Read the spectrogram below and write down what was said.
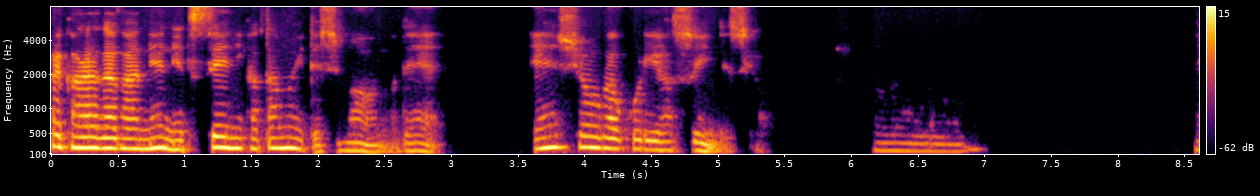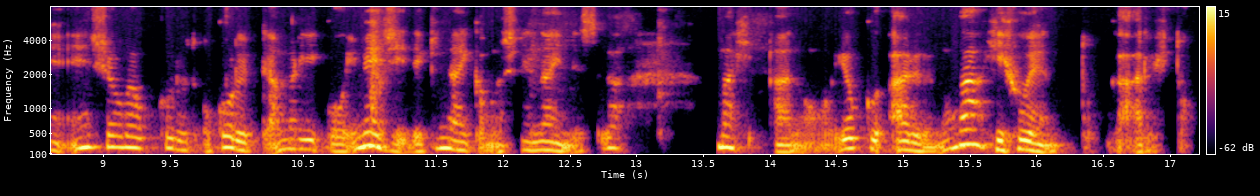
やっぱり体がね、熱性に傾いてしまうので、炎症が起こりやすいんですよ。うーんね、炎症が起こる、起こるってあんまりこうイメージできないかもしれないんですが、まあ、あのよくあるのが皮膚炎とがある人。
